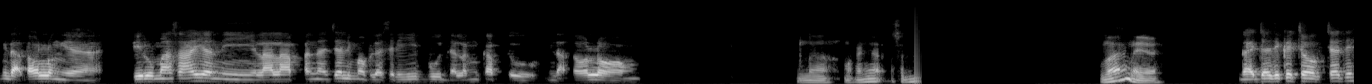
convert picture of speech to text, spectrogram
minta tolong ya di rumah saya nih lalapan aja lima belas ribu udah lengkap tuh minta tolong. Nah, makanya sedih. Gimana ya? Nggak jadi ke Jogja deh.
